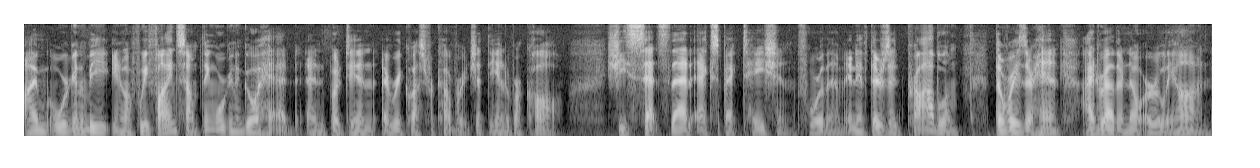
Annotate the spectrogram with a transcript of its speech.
I'm, we're going to be, you know, if we find something, we're going to go ahead and put in a request for coverage at the end of our call. She sets that expectation for them. And if there's a problem, they'll raise their hand. I'd rather know early on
